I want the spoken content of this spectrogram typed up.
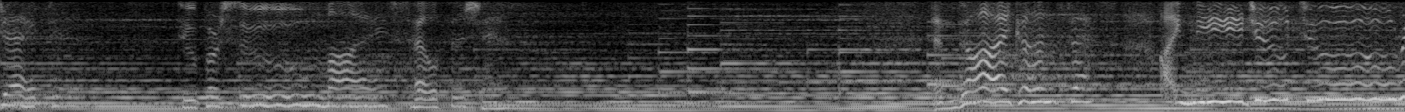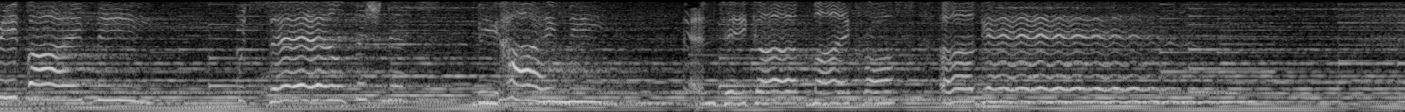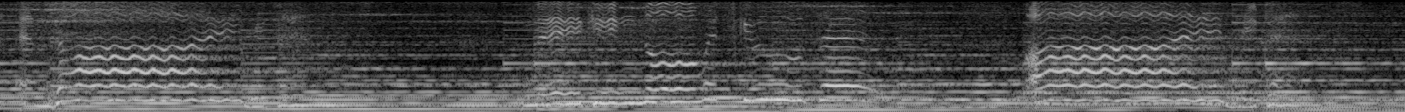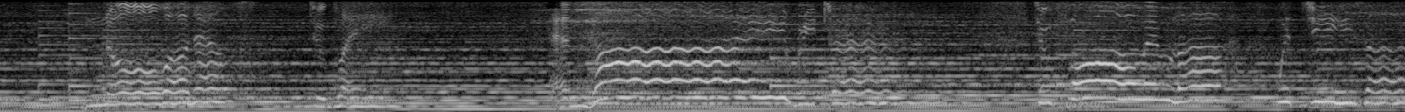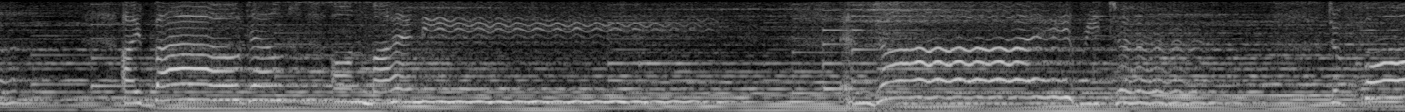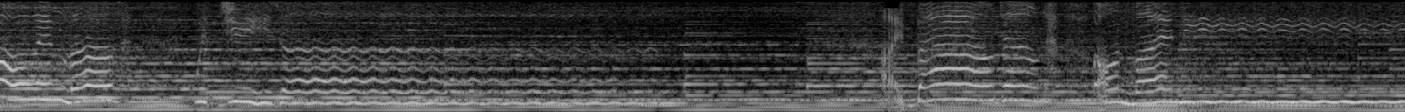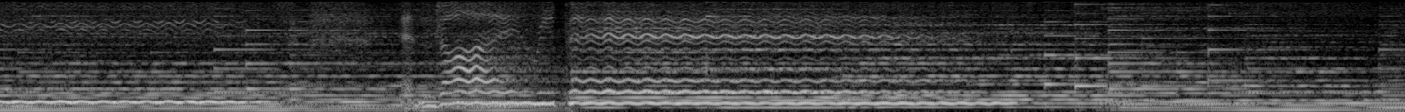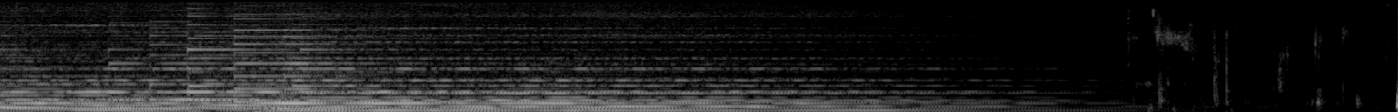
Rejected to pursue my selfish end. And I confess I need you to revive me with selfishness behind me and take up my cross again.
